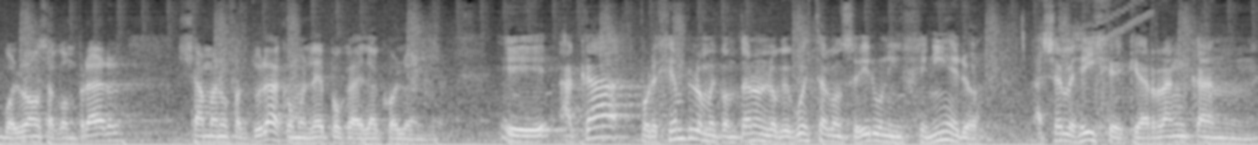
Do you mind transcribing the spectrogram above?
volvamos a comprar ya manufacturadas, como en la época de la colonia. Eh, acá, por ejemplo, me contaron lo que cuesta conseguir un ingeniero. Ayer les dije que arrancan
